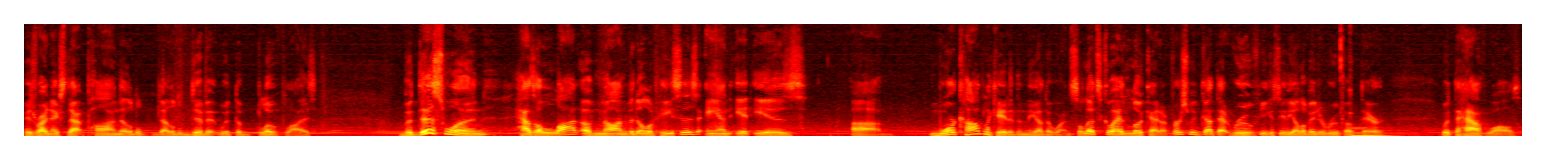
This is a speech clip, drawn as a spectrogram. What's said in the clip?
Is right next to that pond, that little, that little divot with the bloatflies. But this one has a lot of non-vanilla pieces and it is, um, more complicated than the other one. So let's go ahead and look at it. First, we've got that roof. You can see the elevated roof up there with the half walls.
